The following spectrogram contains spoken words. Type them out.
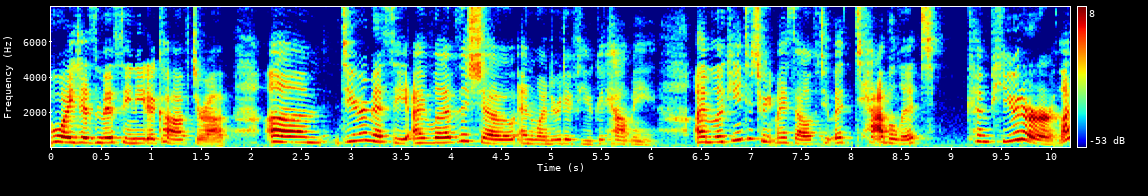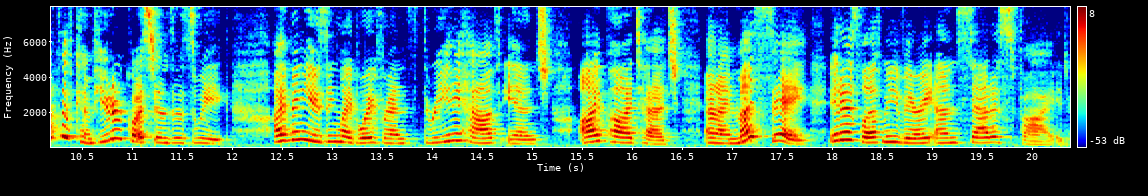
Boy, does Missy need a cough drop. Um, Dear Missy, I love the show and wondered if you could help me. I'm looking to treat myself to a tablet computer. Lots of computer questions this week. I've been using my boyfriend's three and a half inch iPod Touch, and I must say, it has left me very unsatisfied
